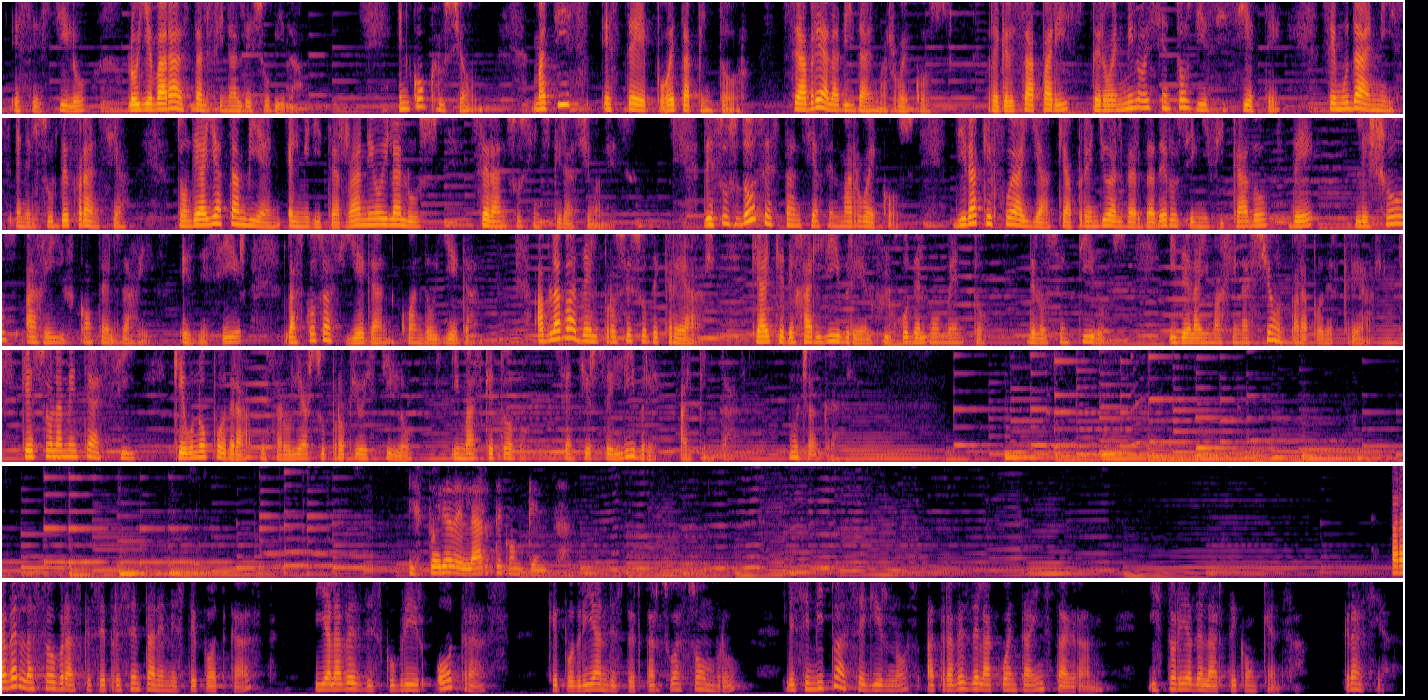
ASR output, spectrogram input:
ese estilo lo llevará hasta el final de su vida. En conclusión, Matisse, este poeta pintor, se abre a la vida en Marruecos. Regresa a París, pero en 1917 se muda a Nice, en el sur de Francia, donde allá también el Mediterráneo y la luz serán sus inspiraciones. De sus dos estancias en Marruecos, dirá que fue allá que aprendió el verdadero significado de les choses arrivent quand elles arrivent, es decir, las cosas llegan cuando llegan. Hablaba del proceso de crear, que hay que dejar libre el flujo del momento, de los sentidos y de la imaginación para poder crear, que es solamente así que uno podrá desarrollar su propio estilo y más que todo sentirse libre al pintar. Muchas gracias. Historia del arte con Kenza. Para ver las obras que se presentan en este podcast y a la vez descubrir otras que podrían despertar su asombro, les invito a seguirnos a través de la cuenta Instagram Historia del Arte con Kenza. Gracias.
